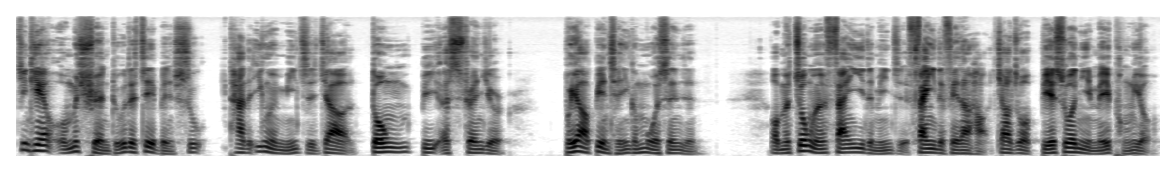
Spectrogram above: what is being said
今天我们选读的这本书，它的英文名字叫《Don't Be a Stranger》，不要变成一个陌生人。我们中文翻译的名字翻译的非常好，叫做“别说你没朋友”。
